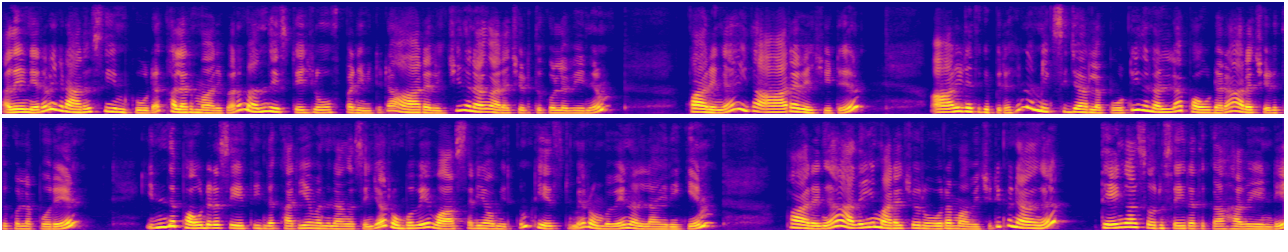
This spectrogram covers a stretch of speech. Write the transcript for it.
அதே நேரம் எங்களோட அரிசியும் கூட கலர் மாறி வரும். அந்த ஸ்டேஜில் ஆஃப் பண்ணி விட்டுட்டு ஆற வச்சு இதை நாங்கள் அரைச்சி எடுத்துக்கொள்ள வேணும். பாருங்கள் இதை ஆற வச்சுட்டு ஆறினதுக்கு பிறகு நான் மிக்சி ஜாரில் போட்டு இதை நல்லா பவுடராக அரைச்சி எடுத்துக்கொள்ள போகிறேன் இந்த பவுடரை சேர்த்து இந்த கறியை வந்து நாங்கள் செஞ்சால் ரொம்பவே வாசனையாகவும் இருக்கும் டேஸ்ட்டுமே ரொம்பவே நல்லா இருக்கும். பாருங்கள் அதையும் அரைச்சி ஒரு ஓரமாக வச்சுட்டு இப்போ நாங்கள் தேங்காய் சோறு செய்கிறதுக்காக வேண்டி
